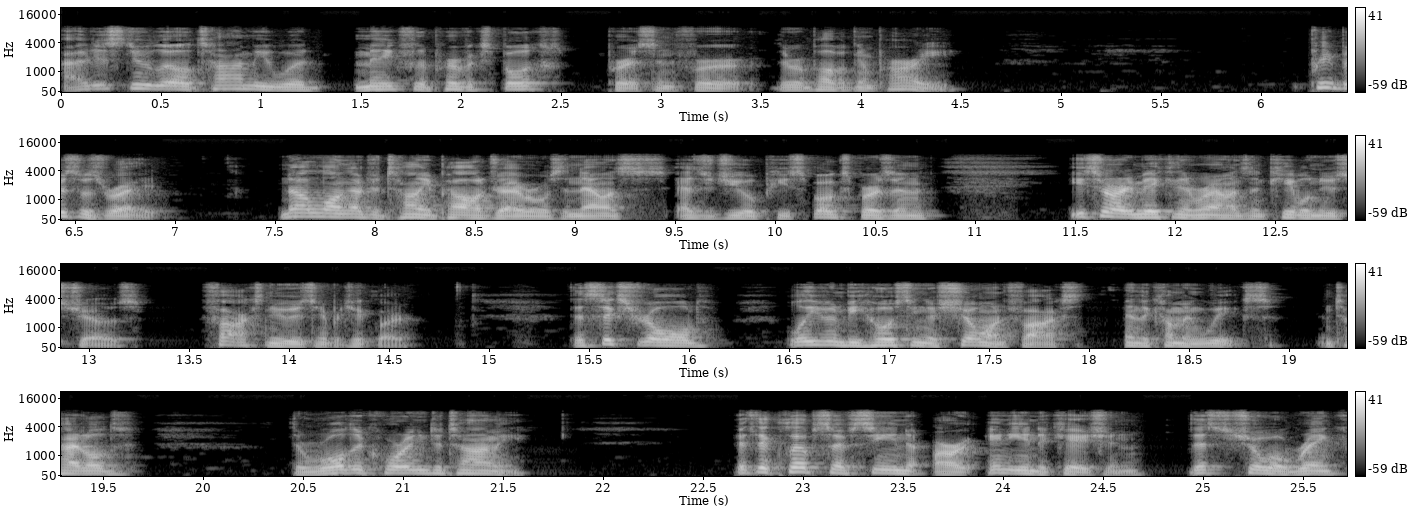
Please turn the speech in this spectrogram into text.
I just knew little Tommy would make for the perfect spokesperson for the Republican Party. Priebus was right. Not long after Tommy Piledriver was announced as a GOP spokesperson, he started making the rounds on cable news shows, Fox News in particular. The six year old will even be hosting a show on Fox in the coming weeks entitled The World According to Tommy. If the clips I've seen are any indication, this show will rank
